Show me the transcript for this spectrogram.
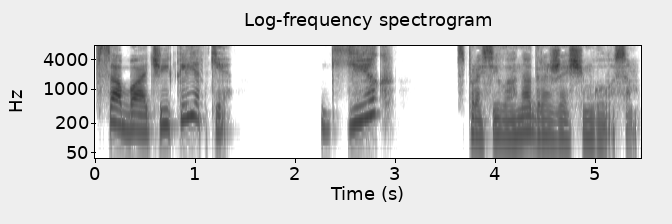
в собачьей клетке. «Гек?» — спросила она дрожащим голосом.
